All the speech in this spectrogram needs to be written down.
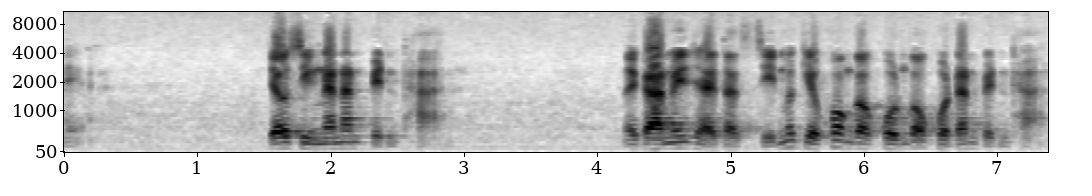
เนี่ยเจ้าสิ่งนั้นนั้นเป็นฐาน ในการวินิจฉัยตัดสินเมื่อเกี่ยวข้องกับคนก็คนนั้นเป็นฐาน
